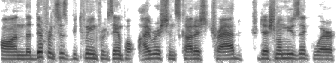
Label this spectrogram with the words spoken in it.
on the differences between, for example, Irish and Scottish trad traditional music, where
